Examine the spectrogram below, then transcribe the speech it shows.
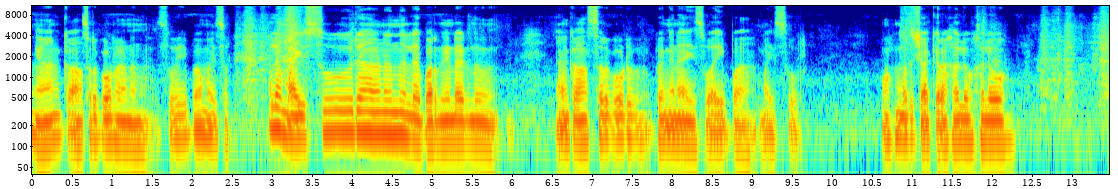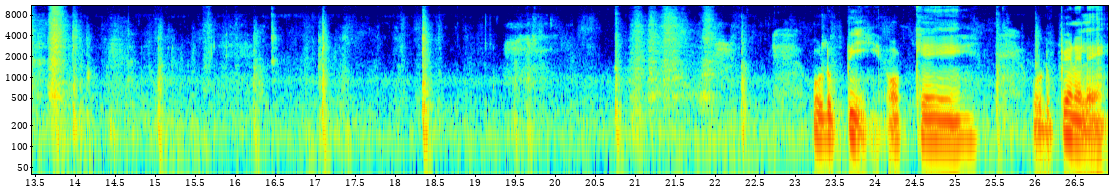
ഞാൻ കാസർഗോഡാണെന്ന്. സ്വൈബ മൈസൂർ. അല്ല മൈസൂരാണെന്നല്ലേ പറഞ്ഞിട്ടുണ്ടായിരുന്നത് ഞാൻ കാസർഗോഡ് ഇപ്പം എങ്ങനെയായി Swaiba Mysore. Muhammad Shakir hello hello. Udupi okay. ഉടുപ്പിയാണല്ലേ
